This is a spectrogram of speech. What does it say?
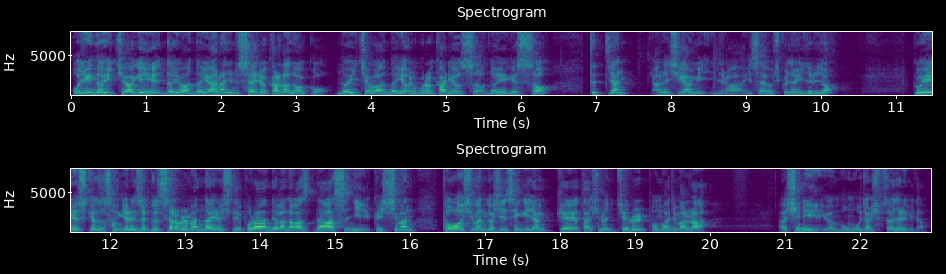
오직 너희 죄악이 너희와 너희 하나님 사이를 갈라놓았고 너희 죄와 너희 얼굴을 가리었어 너희에게서 듣지 않은 시간이니라 이사야 59장 2절이죠. 그 후에 예수께서 성전에서 그 사람을 만나 이르시되 보라 내가 나았으니 그 심한 더 심한 것이 생기지 않게 다시는 죄를 범하지 말라 하시니 요한복음 5장 14절입니다.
